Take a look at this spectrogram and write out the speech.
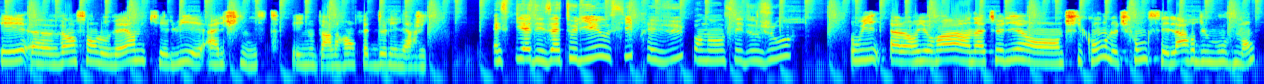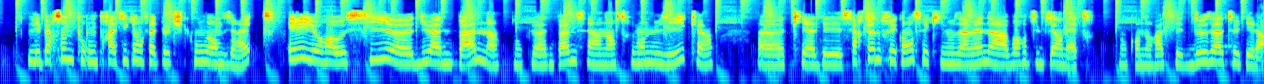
et euh, Vincent Lauvergne qui lui est alchimiste et il nous parlera en fait de l'énergie. Est-ce qu'il y a des ateliers aussi prévus pendant ces deux jours? Oui, alors il y aura un atelier en Qigong. Le Qigong c'est l'art du mouvement. Les personnes pourront pratiquer en fait le Qigong en direct. Et il y aura aussi euh, du Hanpan. Donc le Hanpan c'est un instrument de musique euh, qui a des certaines fréquences et qui nous amène à avoir du bien-être. Donc on aura ces deux ateliers là.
